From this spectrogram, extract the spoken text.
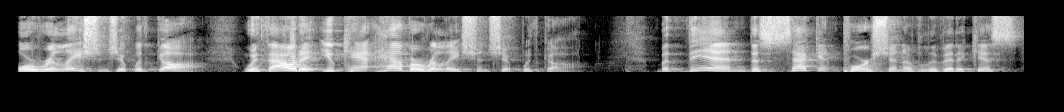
or relationship with God. Without it, you can't have a relationship with God. But then the second portion of Leviticus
